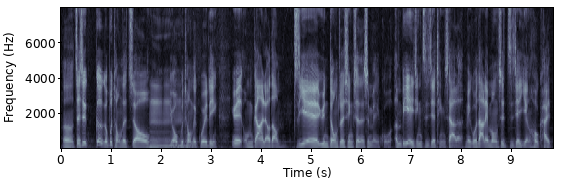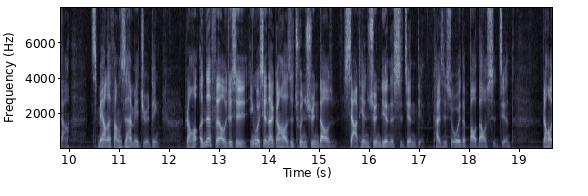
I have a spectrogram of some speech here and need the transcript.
嗯，这是各个不同的州，嗯嗯，有不同的规定。因为我们刚才聊到职业运动最兴盛的是美国，NBA 已经直接停下了，美国大联盟是直接延后开打，什么样的方式还没决定。然后 NFL 就是因为现在刚好是春训到夏天训练的时间点，开始所谓的报道时间。然后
